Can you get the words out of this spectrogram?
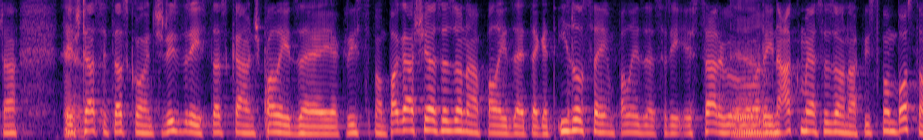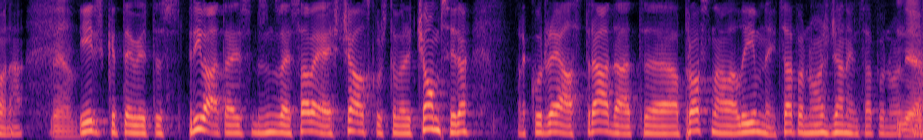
tā, tieši tas ir tas, ko viņš ir izdarījis, tas, kā viņš palīdzēja Kristapam pagājušajā sezonā, palīdzēja tagad izlasēji un palīdzēs arī, es ceru, Jā. arī nākamajā sezonā Kristapam Bostonā. Jā. Ir, ka tev ir tas privātais, mazliet savējais čels, kurš tev ir čoms. Ir, Ar kur reāli strādāt uh, profesionālā līmenī. Cepurnos, Džanim, cepurnos. Jā.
